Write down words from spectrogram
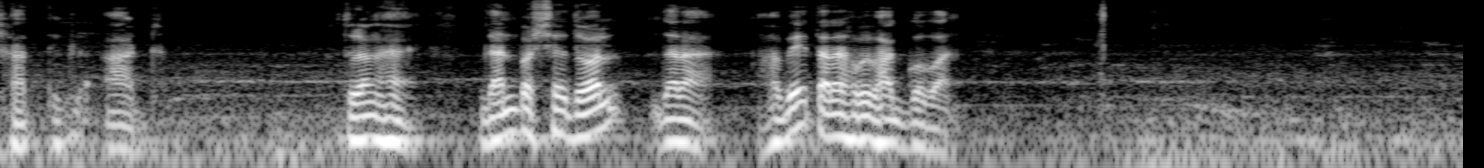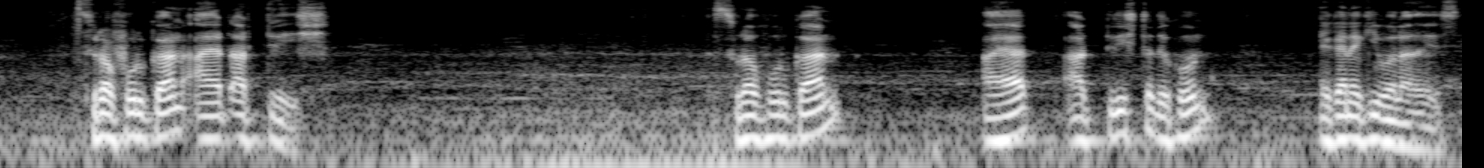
সাত থেকে আট। সুতরাং হ্যাঁ ডান পাশের দল যারা হবে, তারা হবে ভাগ্যবান। সুরা ফুরকান, আয়াত আটত্রিশ। সুরা ফুরকান আয়াত আটত্রিশটা দেখুন এখানে কি বলা হয়েছে?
